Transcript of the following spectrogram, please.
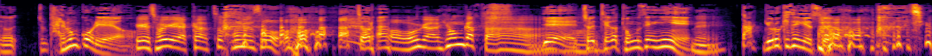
어, 좀 닮은 꼴이에요. 그러니까 저희가 약간 저 보면서 저랑 어, 뭔가 형 같다. 예, 어. 저 제가 동생이 네. 딱 요렇게 생겼어요. 지금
